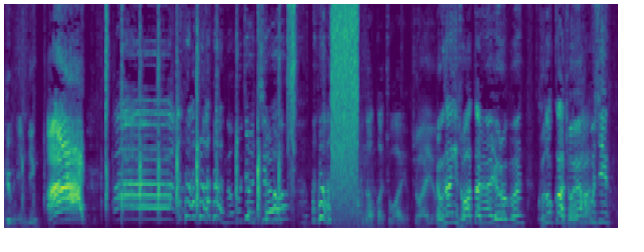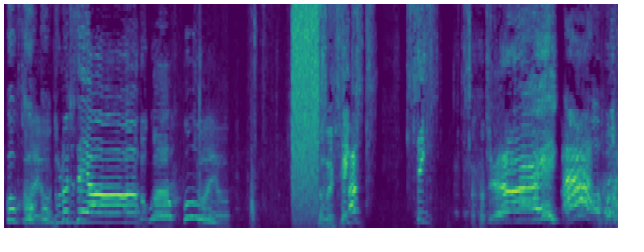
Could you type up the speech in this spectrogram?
급 엔딩? 아! 너무 좋죠? 구독과 좋아요. 좋아요. 영상이 좋았다면 여러분 구독과 좋아요 한 번씩 꾹꾹꾹. 눌러주세요. 구독과 좋아요. 너무 열심히. 아!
